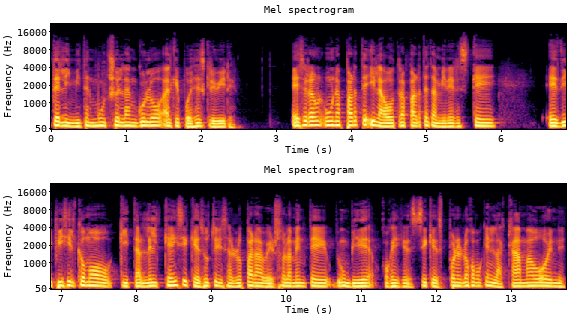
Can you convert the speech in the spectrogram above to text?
te limitan mucho el ángulo al que puedes escribir. Esa era una parte y la otra parte también es que es difícil como quitarle el case y que es utilizarlo para ver solamente un video. O que ponerlo como que en la cama o en,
